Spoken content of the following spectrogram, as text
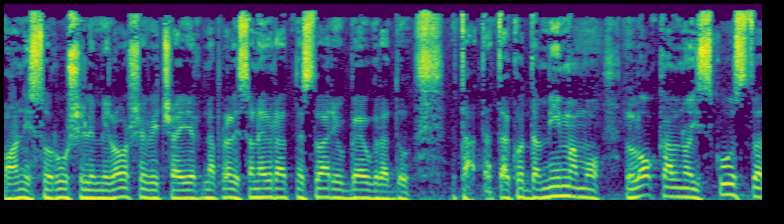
oni su rušili Miloševića jer napravili su nevjerojatne stvari u Beogradu tada. Tako da mi imamo lokalno iskustvo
